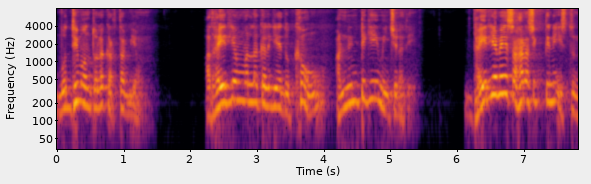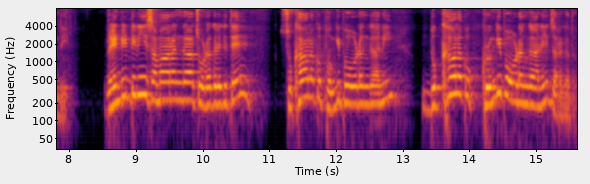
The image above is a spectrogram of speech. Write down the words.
బుద్ధిమంతుల కర్తవ్యం. అధైర్యం వల్ల కలిగే దుఃఖం అన్నింటికీ మించినది. ధైర్యమే సహనశక్తిని ఇస్తుంది. రెండింటినీ సమానంగా చూడగలిగితే సుఖాలకు పొంగిపోవడం కానీ దుఃఖాలకు కృంగిపోవడం కానీ జరగదు.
